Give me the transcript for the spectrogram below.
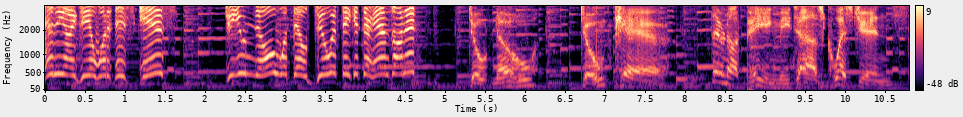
any idea what this is? Do you know what they'll do if they get their hands on it? Don't know? Don't care. They're not paying me to ask questions.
